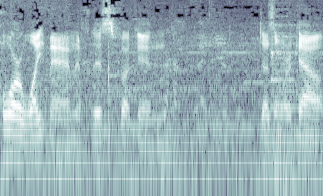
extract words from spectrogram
poor white man if this fucking doesn't work out.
